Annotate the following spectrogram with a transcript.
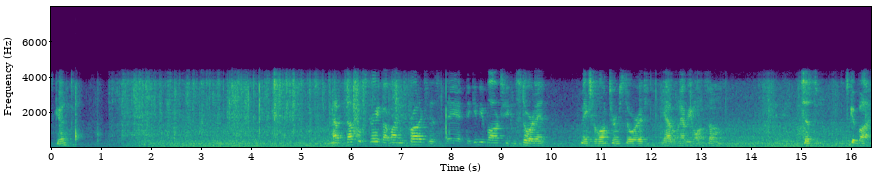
It's good. That's, what's great about buying these products is they they give you a box you can store it in. Makes for long-term storage. You have it whenever you want some. It's just it's a good buy.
